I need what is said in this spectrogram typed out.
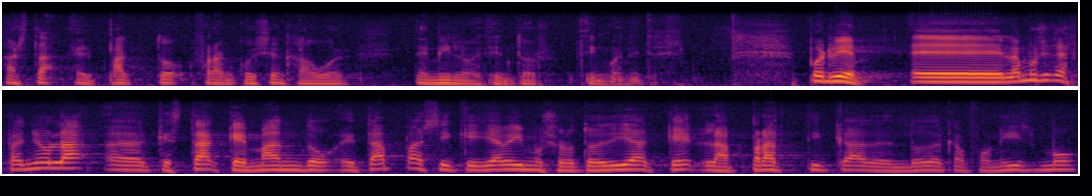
hasta el pacto Franco-Eisenhower de 1953. Pues bien, eh, la música española eh, que está quemando etapas y que ya vimos el otro día que la práctica del dodecafonismo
